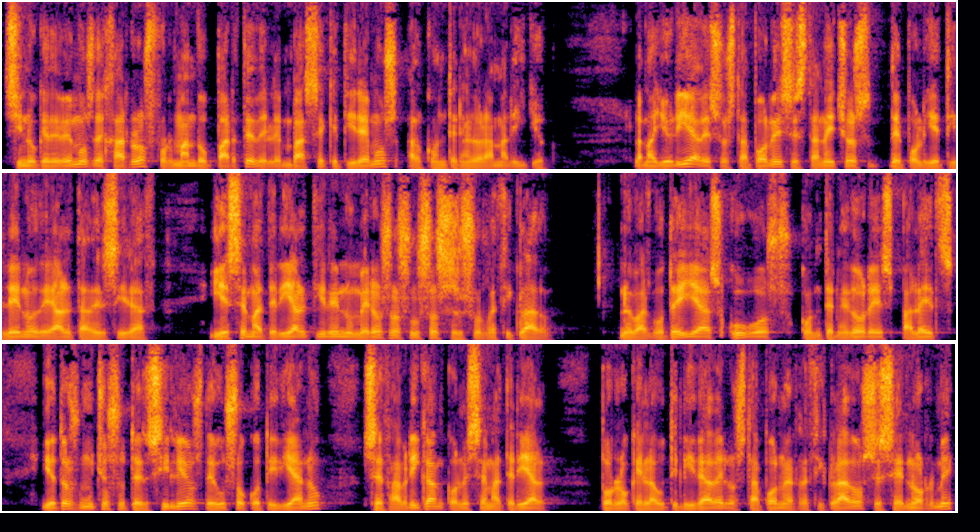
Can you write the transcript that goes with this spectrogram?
sino que debemos dejarlos formando parte del envase que tiremos al contenedor amarillo. La mayoría de esos tapones están hechos de polietileno de alta densidad, y ese material tiene numerosos usos en su reciclado. Nuevas botellas, cubos, contenedores, palets y otros muchos utensilios de uso cotidiano se fabrican con ese material, por lo que la utilidad de los tapones reciclados es enorme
